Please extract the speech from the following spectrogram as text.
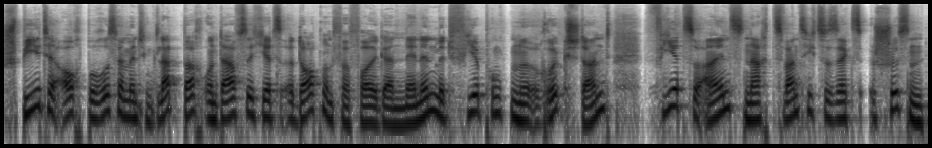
spielte auch Borussia Mönchengladbach und darf sich jetzt Dortmund-Verfolger nennen mit vier Punkten Rückstand. 4 zu 1 nach 20 zu 6 Schüssen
